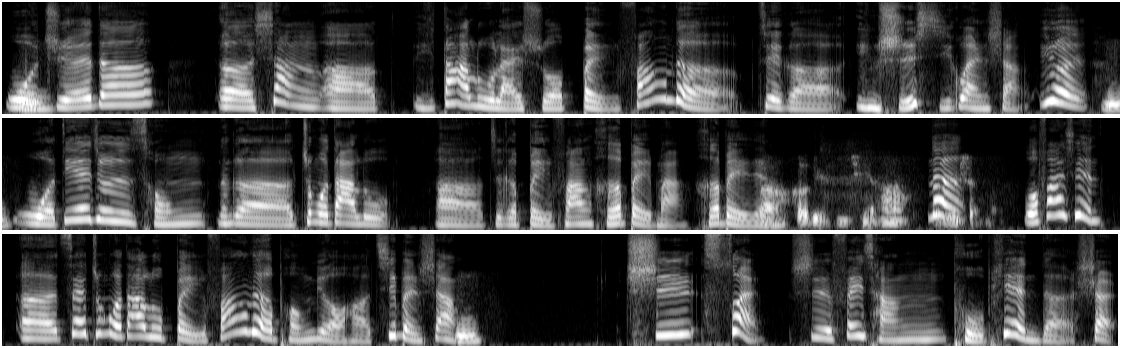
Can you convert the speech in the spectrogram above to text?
我嗯。觉得，呃，像呃，以大陆来说，北方的这个饮食习惯上，因为嗯。我爹就是从那个中国大陆啊、这个北方河北嘛，河北人，啊，河北地区啊，那？我发现，呃，在中国大陆北方的朋友哈，基本上嗯吃蒜是非常普遍的事儿。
